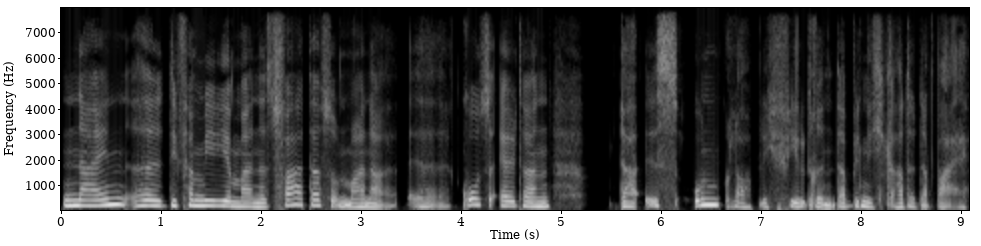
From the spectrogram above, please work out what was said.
Nein, äh, die Familie meines Vaters und meiner äh, Großeltern. Da ist unglaublich viel drin. Da bin ich gerade dabei.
